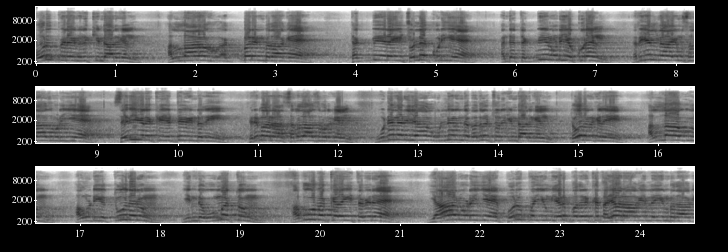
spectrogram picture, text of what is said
பொறுப்பிலே நிற்கின்றார்கள். அல்லாஹ் அக்பர் என்பதாக தக்பீரை சொல்லக்கூடிய அந்த தக்பீருடைய குரல் நபிகள் நாயகம் சலாசமுடைய செவிகளுக்கு எட்டுகின்றது. பெருமானார் சரதாஸ் அவர்கள் உடனடியாக உள்ளிருந்து பதில் சொல்கின்றார்கள். தோழர்களே அல்லாஹும் அவனுடைய தூதரும் இந்த உம்மத்தும் அபூபக்கரை தவிர யாருடைய பொறுப்பையும் ஏற்பதற்கு தயாராக இல்லை என்பதாக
